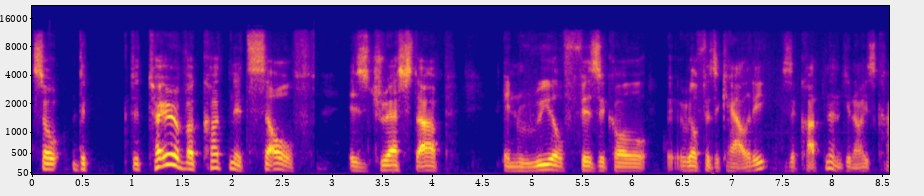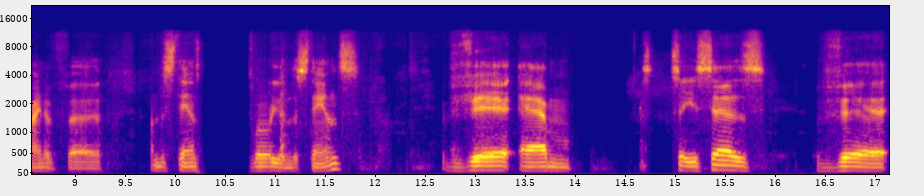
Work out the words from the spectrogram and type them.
So the the Torah of a cotton itself is dressed up in real physical, real physicality. He's a cotton, and you know he's kind of uh, understands what he understands. The, um, so he says, the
